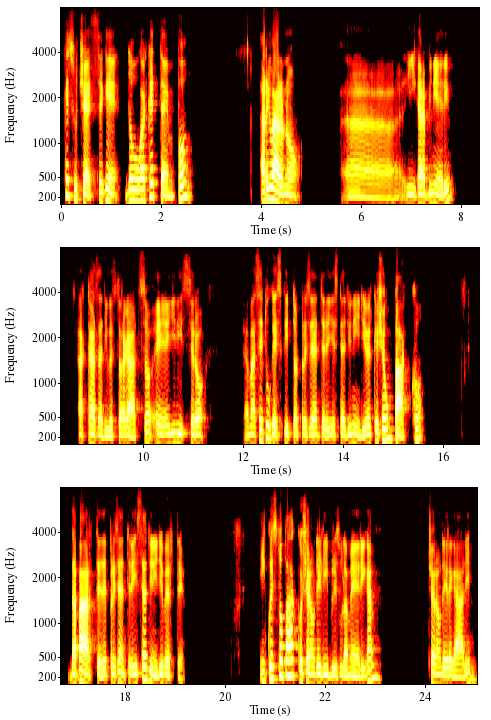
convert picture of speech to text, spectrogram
Che successe? Che dopo qualche tempo arrivarono uh, i carabinieri a casa di questo ragazzo e gli dissero ma sei tu che hai scritto al Presidente degli Stati Uniti? Perché c'è un pacco da parte del Presidente degli Stati Uniti per te. In questo pacco c'erano dei libri sull'America, c'erano dei regali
